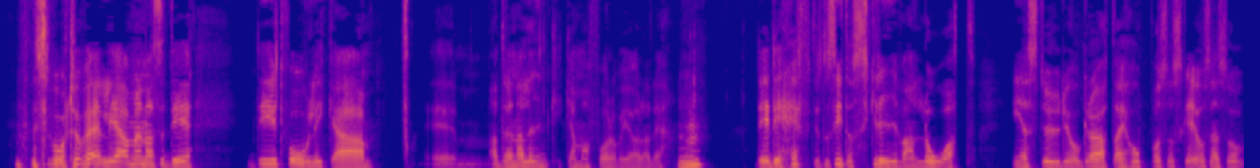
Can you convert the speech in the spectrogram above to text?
Svårt att välja men alltså det, det är ju två olika eh, adrenalinkickar man får av att göra det. Mm. det, det är häftigt att sitta och skriva en låt i en studio och gröta ihop och, så skri- och sen så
